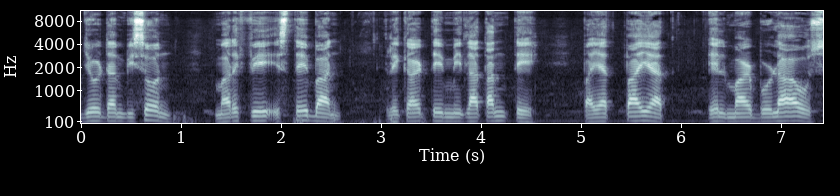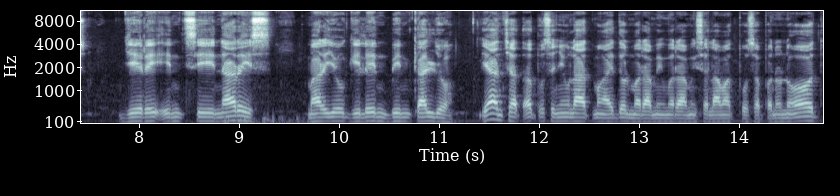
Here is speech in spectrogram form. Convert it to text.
Jordan Bison, Marife Esteban, Ricarte Milatante, Payat Payat, Elmar Burlaos, Jerry Encinares, Mario Gilen Bincalyo. Yan, shout out po sa inyong lahat mga idol. Maraming maraming salamat po sa panonood.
